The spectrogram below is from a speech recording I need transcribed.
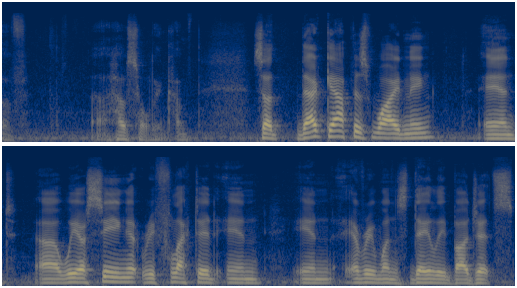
of uh, household income. So that gap is widening, and uh, we are seeing it reflected in in everyone's daily budgets.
